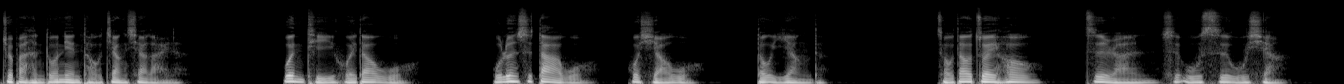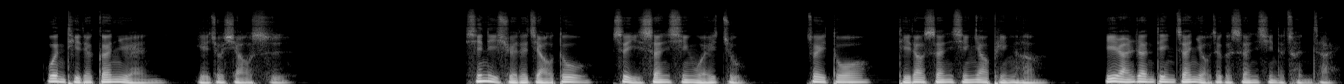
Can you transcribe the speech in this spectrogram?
就把很多念头降下来了。问题回到我，无论是大我或小我，都一样的。走到最后，自然是无思无想，问题的根源也就消失。心理学的角度是以身心为主。最多提到身心要平衡，依然认定真有这个身心的存在，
